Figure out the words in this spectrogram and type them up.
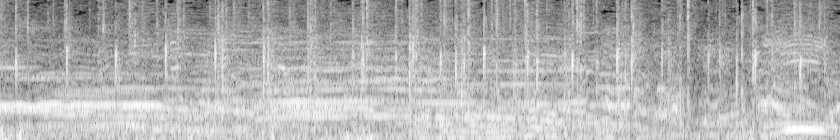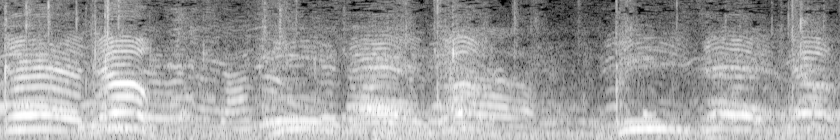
이재명! 이재명! 이재명!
